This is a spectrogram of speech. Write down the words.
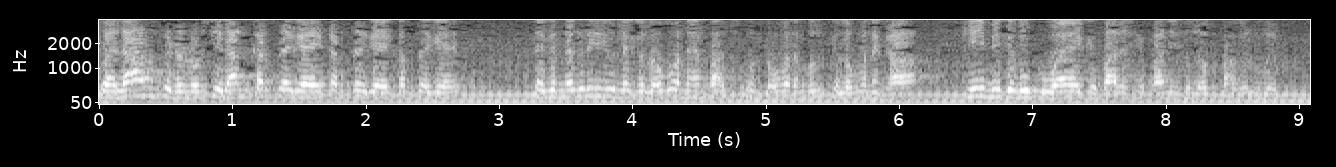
تو اعلان اس کو ڈنڈورچی اعلان کرتے گئے کرتے گئے کرتے گئے۔ لیکن نگری کے لوگوں نے لوگوں نے، ملک کے لوگوں نے کہا کہ بھی کبھی ہوا ہے کہ بارش کے پانی سے لوگ پاگل ہوئے۔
